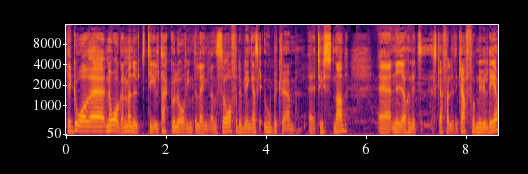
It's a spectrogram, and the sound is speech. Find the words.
det går eh, någon minut till, tack och lov inte längre än så, för det blir en ganska obekväm eh, tystnad. Ni har hunnit skaffa lite kaffe om ni vill det.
